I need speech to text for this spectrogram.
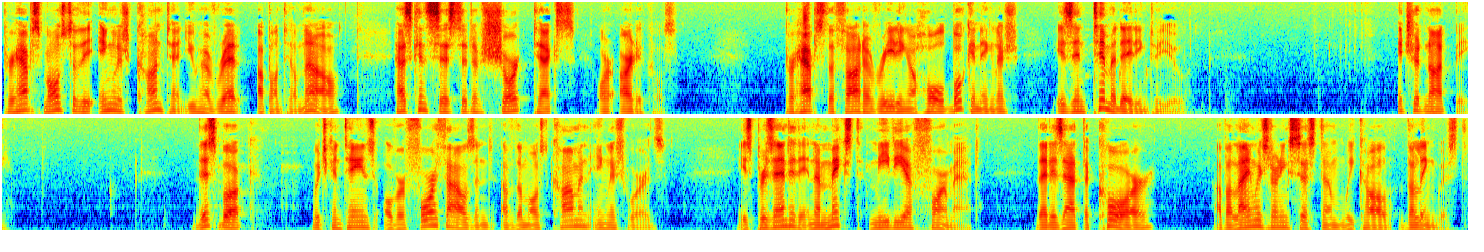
Perhaps most of the English content you have read up until now has consisted of short texts or articles. Perhaps the thought of reading a whole book in English is intimidating to you. It should not be. This book, which contains over 4,000 of the most common English words, is presented in a mixed media format that is at the core of a language learning system we call The Linguist.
